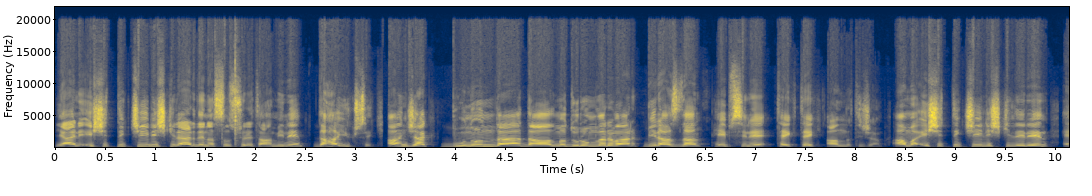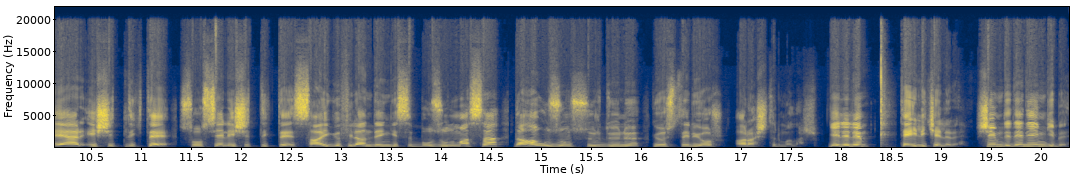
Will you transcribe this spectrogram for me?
yani eşitlikçi ilişkilerde nasıl süre tahmini? Daha yüksek. Ancak bunun da dağılma durumları var. Birazdan hepsini tek tek anlatacağım. Ama eşitlikçi ilişkilerin eğer eşitlikte, sosyal eşitlikte saygı filan dengesi bozulmazsa daha uzun sürdüğünü gösteriyor araştırmalar. Gelelim tehlikelere. Şimdi dediğim gibi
